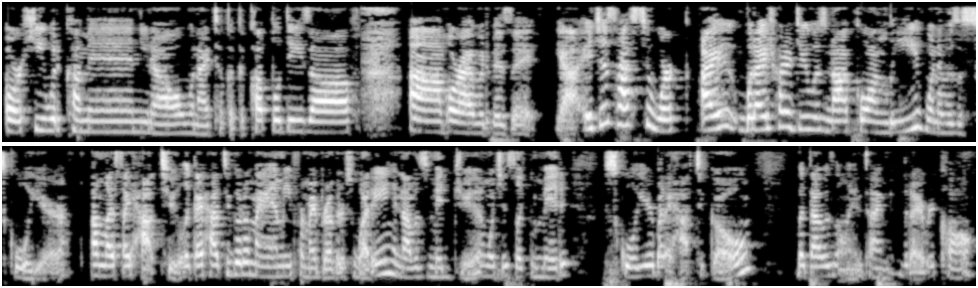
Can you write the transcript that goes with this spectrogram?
Or he would come in, you know, when I took like a couple days off, um, or I would visit. Yeah, it just has to work. I, what I try to do was not go on leave when it was a school year, unless I had to. Like I had to go to Miami for my brother's wedding and that was mid-June, which is like mid school year, but I had to go. But that was the only time that I recall.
